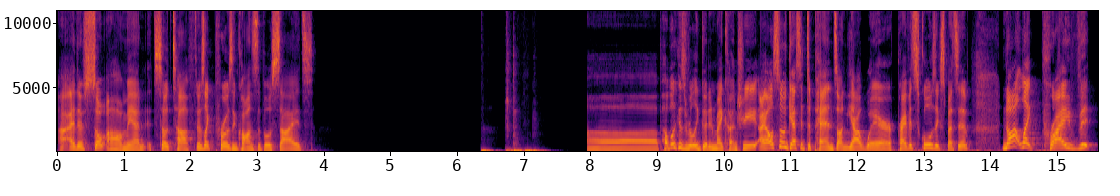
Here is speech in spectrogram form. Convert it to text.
I, there's so, oh man, it's so tough. There's like pros and cons to both sides. Uh, public is really good in my country. I also guess it depends on yeah where. Private school is expensive, not like private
